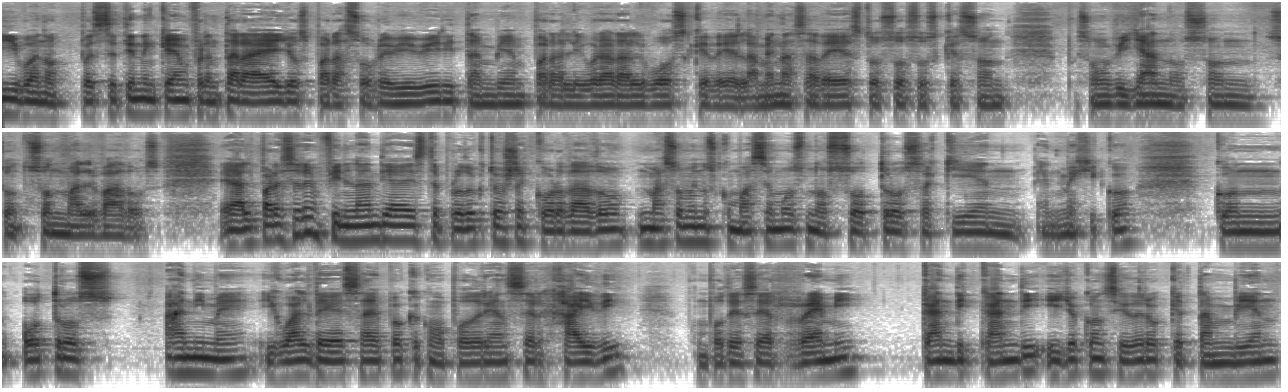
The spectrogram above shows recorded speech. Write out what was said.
y bueno, pues se tienen que enfrentar a ellos para sobrevivir y también para librar al bosque de la amenaza de estos osos que son, pues son villanos, son, son, son malvados. Eh, al parecer en Finlandia este producto es recordado más o menos como hacemos nosotros aquí en, en México, con otros anime igual de esa época como podrían ser Heidi, como podría ser Remy, Candy Candy y yo considero que también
